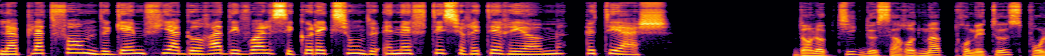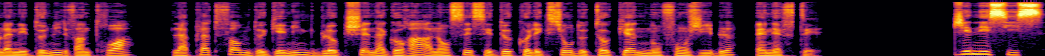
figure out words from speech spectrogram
La plateforme de GameFi Agora dévoile ses collections de NFT sur Ethereum, ETH. Dans l'optique de sa roadmap prometteuse pour l'année 2023, la plateforme de gaming blockchain Agora a lancé ses deux collections de tokens non fongibles, NFT. Genesis.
